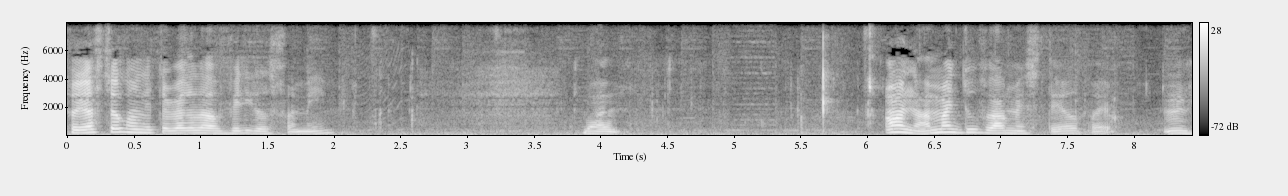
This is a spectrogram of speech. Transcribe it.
So y'all still gonna get the regular videos from me. But I don't know I might do vlogmas still but mm,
